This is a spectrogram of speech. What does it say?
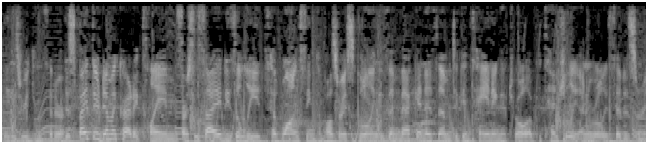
please reconsider. Despite their democratic claims, our society's elites have long seen compulsory schooling as a mechanism to contain and control a potentially unruly citizenry.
